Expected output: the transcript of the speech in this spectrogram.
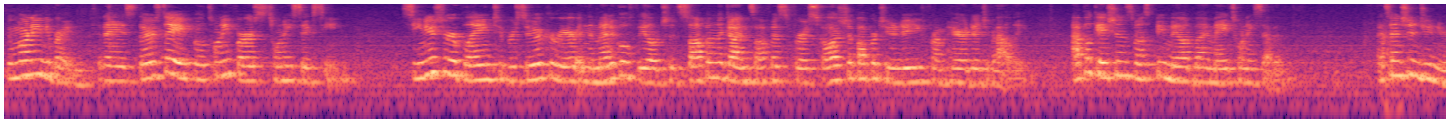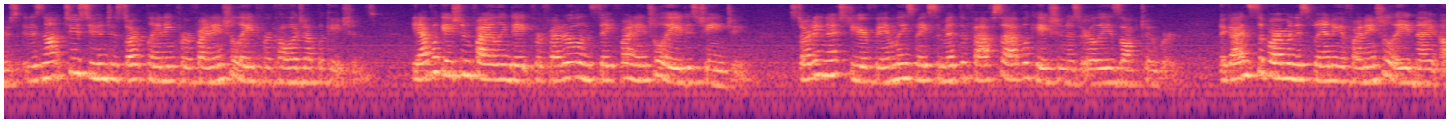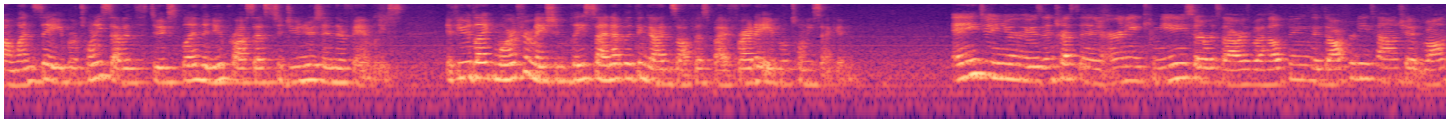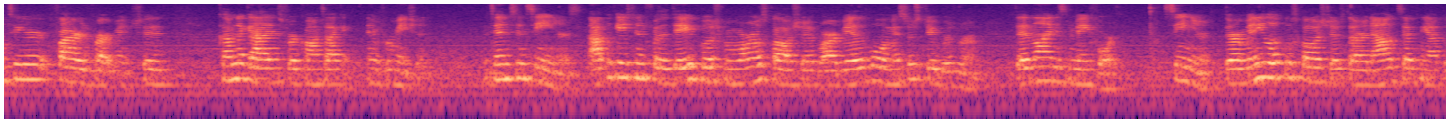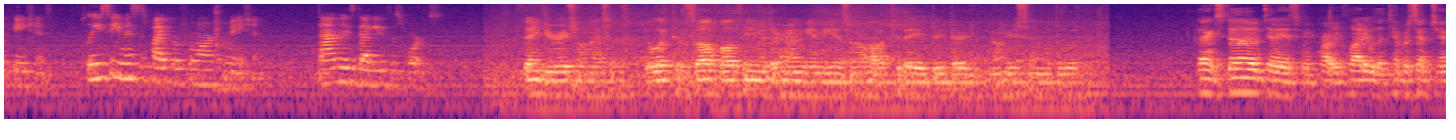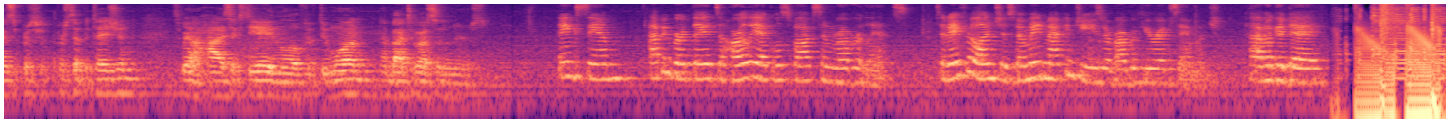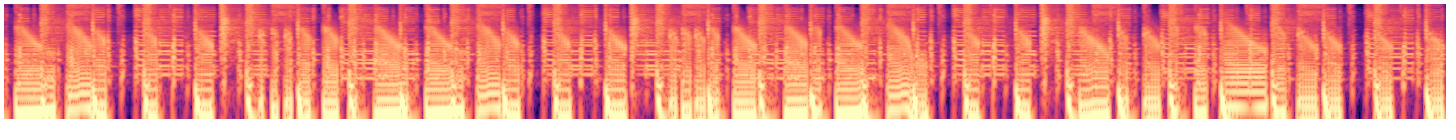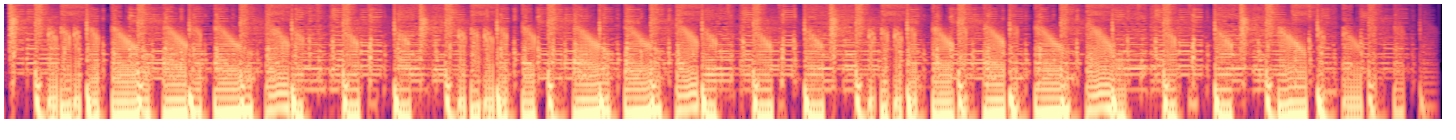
Good morning, New Brighton. Today is Thursday, April 21st, 2016. Seniors who are planning to pursue a career in the medical field should stop in the guidance office for a scholarship opportunity from Heritage Valley. Applications must be mailed by May 27th. Attention juniors, it is not too soon to start planning for financial aid for college applications. The application filing date for federal and state financial aid is changing. Starting next year, families may submit the FAFSA application as early as October. The Guidance Department is planning a financial aid night on Wednesday, April 27th to explain the new process to juniors and their families. If you would like more information, please sign up with the Guidance Office by Friday, April 22nd. Any junior who is interested in earning community service hours by helping the Daugherty Township Volunteer Fire Department should come to guidance for contact information. Attention seniors, applications for the Dave Bush Memorial Scholarship are available in Mr. Stuber's room. Deadline is May 4th. Senior, there are many local scholarships that are now accepting applications. Please see Mrs. Piper for more information. Now here's Dougie with the sports. Thank you, Rachel and Nessa. Good luck to the softball team at their home game against Mohawk today at 3.30. Now here's Sam with the weather. Thanks, Doug. Today it's going to be partly cloudy with a 10% chance of precip- precipitation. It's going to be a high 68 and a low 51. Now back to the rest of the news. Thanks, Sam. Happy birthday to Harley Eccles Fox and Robert Lance. Today for lunch is homemade mac and cheese or barbecue rib sandwich. Have a good day.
